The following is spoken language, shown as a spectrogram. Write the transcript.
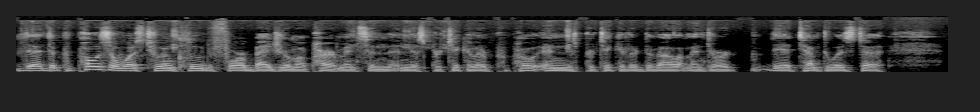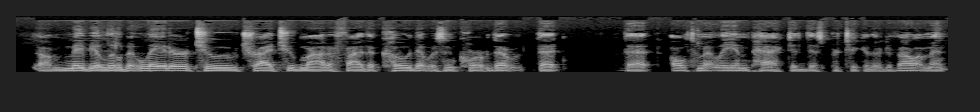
the, the proposal was to include four bedroom apartments in, in this particular propo- in this particular development, or the attempt was to um, maybe a little bit later to try to modify the code that was in cor- that that that ultimately impacted this particular development.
